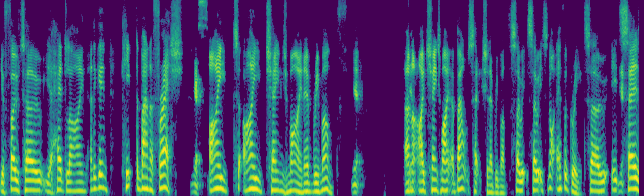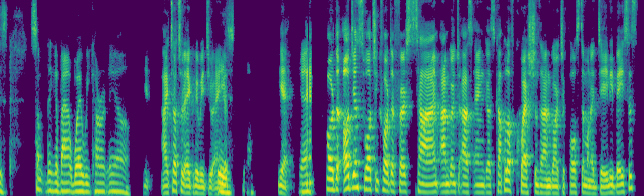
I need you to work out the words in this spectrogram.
your photo your headline and again keep the banner fresh Yes. I I change mine every month. Yeah. And Yeah. I change my about section every month. So it so it's not evergreen. So it Yeah. says something about where we currently are. Yeah, I totally agree with you, Angus. Is Yeah. yeah. And for the audience watching for the first time, I'm going to ask Angus a couple of questions and I'm going to post them on a daily basis.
